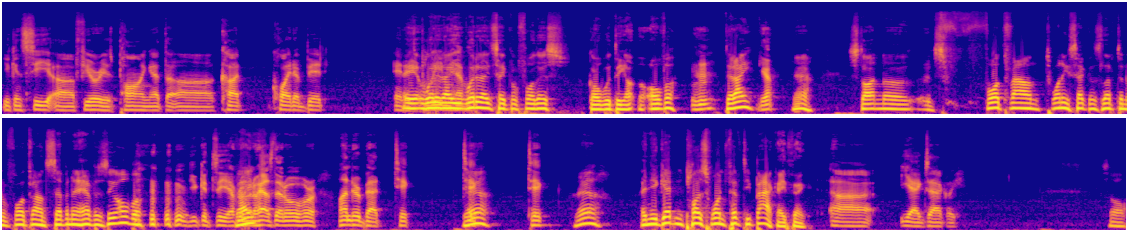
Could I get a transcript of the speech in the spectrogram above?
You can see uh, Fury is pawing at the uh, cut quite a bit. And Hey, what did I heavily. what did I say before this? Go with the o- over? Mhm. Did I? Yeah. Yeah. Starting uh it's fourth round, twenty seconds left in the fourth round, seven and a half is the over. you can see everyone Right? who has that over under bet tick, tick, yeah. tick. Yeah. And you're getting plus one fifty back, I think. Uh, yeah, exactly. So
